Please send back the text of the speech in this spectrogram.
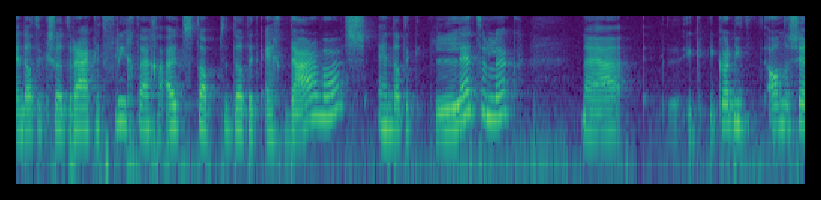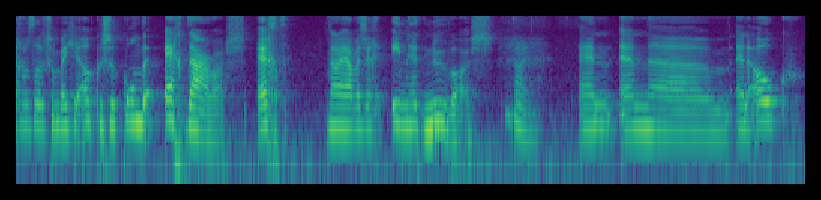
En dat ik zodra ik het vliegtuig uitstapte, dat ik echt daar was. En dat ik letterlijk, nou ja, ik, ik kan niet anders zeggen als dat ik zo'n beetje elke seconde echt daar was. Echt, nou ja, we zeggen in het nu was. Oh ja. En, en, ehm, en ook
